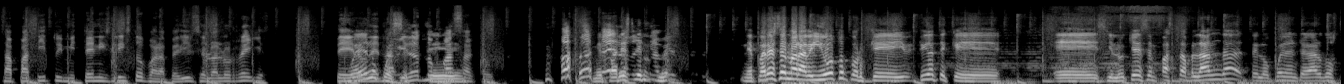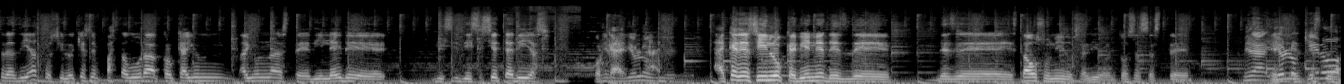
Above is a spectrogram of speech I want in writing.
zapatito y mi tenis listo para pedírselo a los reyes. Pero Bueno, de pues, Navidad este, no pasa, co. Me parece, me parece maravilloso porque fíjate que eh, si lo quieres en pasta blanda, te lo pueden entregar dos, tres días, pero si lo quieres en pasta dura, creo que hay un, hay un este, delay de 10 17 días. Porque Mira, hay, yo lo, hay que decirlo que viene desde, desde Estados Unidos el libro. Entonces, este, Mira, Es- yo lo es- quiero,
